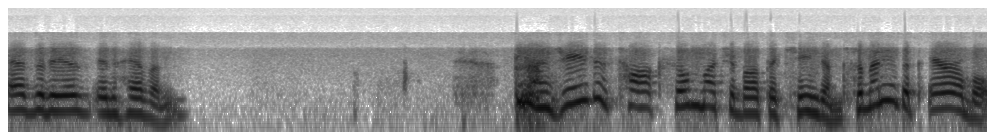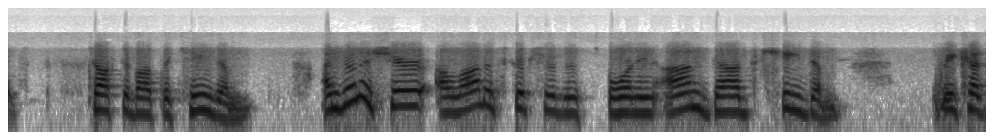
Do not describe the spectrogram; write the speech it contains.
as it is in heaven. Jesus talked so much about the kingdom. So many of the parables talked about the kingdom. I'm going to share a lot of scripture this morning on God's kingdom because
